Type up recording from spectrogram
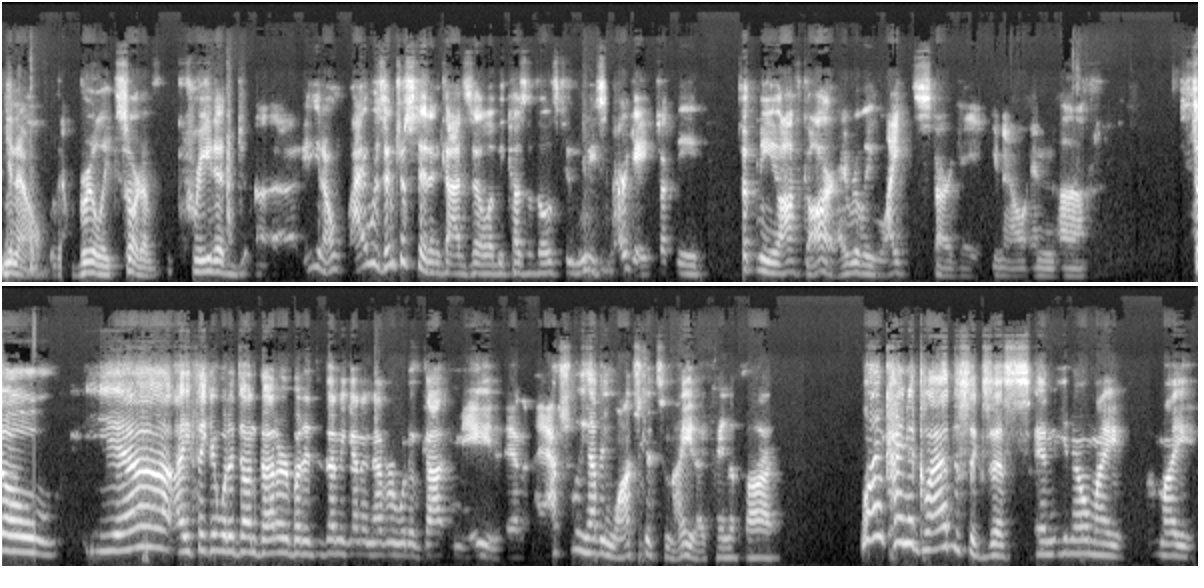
you know, really sort of created uh, you know, I was interested in Godzilla because of those two movies. Stargate took me took me off guard. I really liked Stargate, you know, and uh, so yeah, I think it would have done better, but it, then again, it never would have gotten made. And actually, having watched it tonight, I kind of thought, well, I'm kind of glad this exists, and you know, my my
